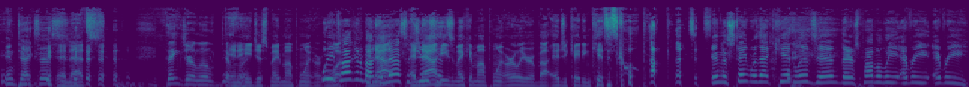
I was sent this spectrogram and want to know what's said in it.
in Texas, And that's Things are a little different. and he just made my point. What are you talking about? And In now, and now he's making my point earlier about educating kids at school about guns. And stuff. in the state where that kid lives in, there's probably every every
